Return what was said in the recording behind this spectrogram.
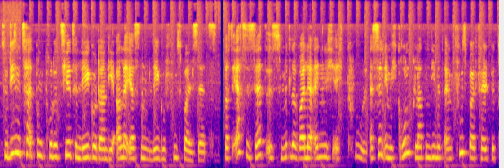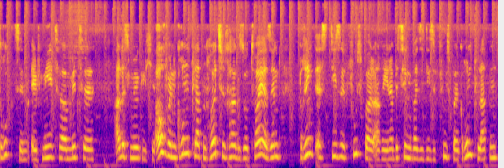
Zu diesem Zeitpunkt produzierte Lego dann die allerersten Lego Fußballsets. Das erste Set ist mittlerweile eigentlich echt cool. Es sind nämlich Grundplatten, die mit einem Fußballfeld bedruckt sind. Elfmeter, Mitte, alles mögliche. Auch wenn Grundplatten heutzutage so teuer sind, bringt es diese Fußballarena bzw. diese Fußballgrundplatten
